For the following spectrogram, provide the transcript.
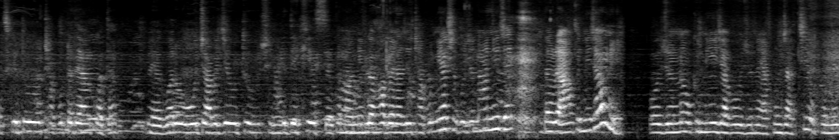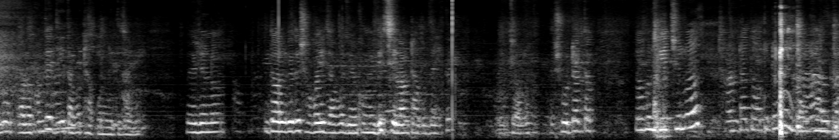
আজকে তো ঠাকুরটা দেওয়ার কথা। একবার ও যাবে যেহেতু সেদিকে দেখে এসছে ওকে না নিলে হবে না যে ঠাকুর নিয়ে আসে ওকে না নিয়ে যায় তাহলে আমাকে নিয়ে যাও নি ওই জন্য ওকে নিয়ে যাব, ওই জন্য এখন যাচ্ছি, ওকে নেব, পরক্ষণ দিয়ে দিয়ে তারপর ঠাকুর নিতে যাব। ওই জন্য দল বেঁধে সবাই যাব যেরকম গেছিলাম ঠাকুর দেখতে। চলো সোটা তো তখন গিয়েছিল ঠান্ডা তো অতটা নেই হালকা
